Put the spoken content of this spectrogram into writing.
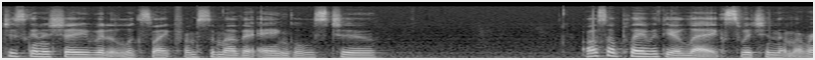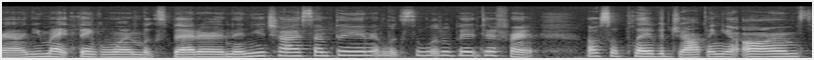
Just going to show you what it looks like from some other angles too. Also play with your legs, switching them around. You might think one looks better and then you try something and it looks a little bit different. Also play with dropping your arms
